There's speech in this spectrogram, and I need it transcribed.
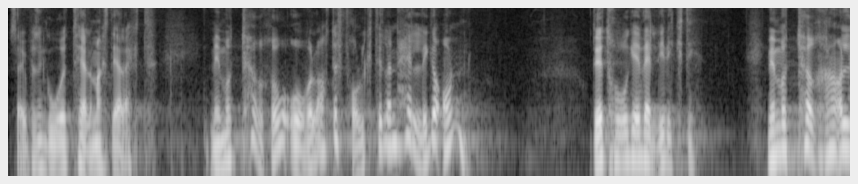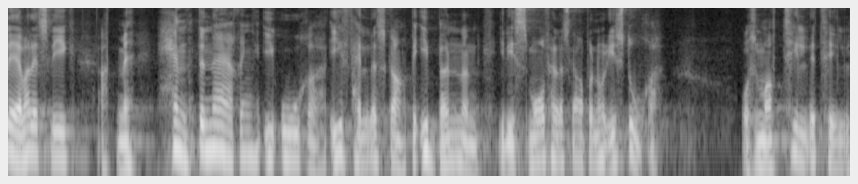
sier hun på sin gode telemarksdialekt. Vi må tørre å overlate folk til Den hellige ånd. Det tror jeg er veldig viktig. Vi må tørre å leve litt slik at vi henter næring i ordet, i fellesskapet, i bønnen, i de små fellesskapene og de store. Og som har tillit til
